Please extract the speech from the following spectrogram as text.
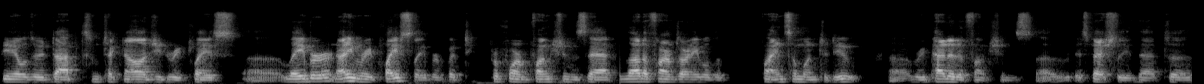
being able to adopt some technology to replace uh, labor, not even replace labor, but to perform functions that a lot of farms aren't able to find someone to do. Uh, repetitive functions, uh, especially that uh,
